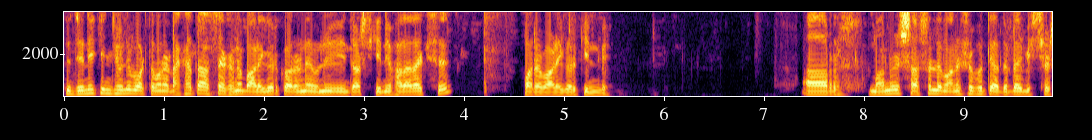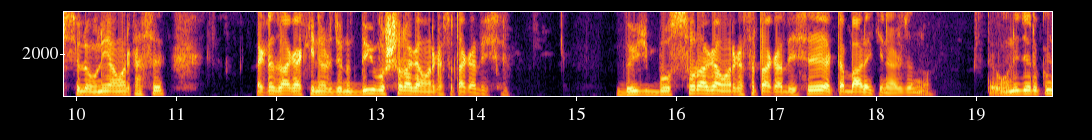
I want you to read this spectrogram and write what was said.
তো যিনি কিনছে উনি বর্তমানে ঢাকাতে আছে, এখনও বাড়িঘর করে নাই, উনি জাস্ট কিনে ফেলা রাখছে, পরে বাড়িঘর কিনবে। আর মানুষ আসলে মানুষের প্রতি এতটাই বিশ্বাস ছিল, উনি আমার কাছে একটা জায়গা কেনার জন্য দুই বছর আগে আমার কাছে টাকা দিছে। দুই বছর আগে আমার কাছে টাকা দিছে একটা বাড়ি কেনার জন্য। তো উনি যেরকম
